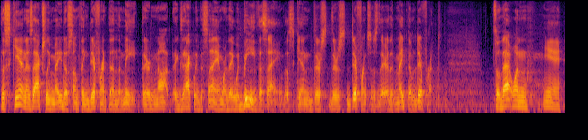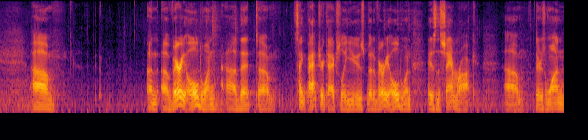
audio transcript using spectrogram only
the skin is actually made of something different than the meat. They're not exactly the same, or they would be the same. The skin, there's there's differences there that make them different. So that one, yeah. Um, an, a very old one uh, that um, St. Patrick actually used, but a very old one is the shamrock. Um, there's one,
